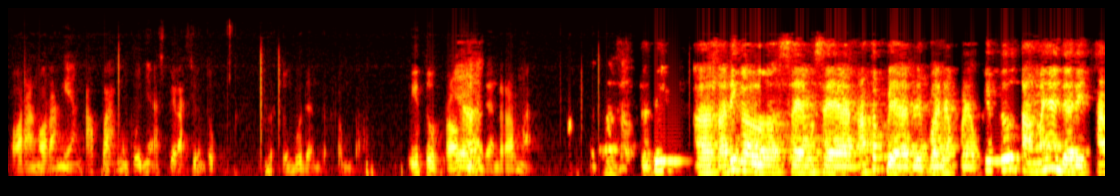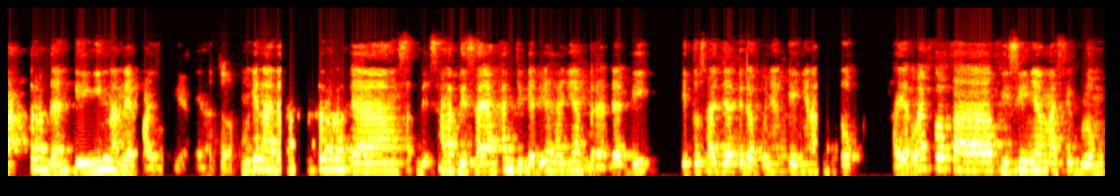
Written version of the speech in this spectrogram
orang-orang yang apa mempunyai aspirasi untuk bertumbuh dan berkembang itu Rocky Iya. dan Rama Jadi eh, tadi kalau saya yang saya tangkap ya dari banyak Pak Yoki itu utamanya dari karakter dan keinginan ya Pak Yoki ya. betul Mungkin ada karakter yang sangat disayangkan jika dia hanya berada di itu saja tidak punya keinginan untuk higher level kah, visinya masih belum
